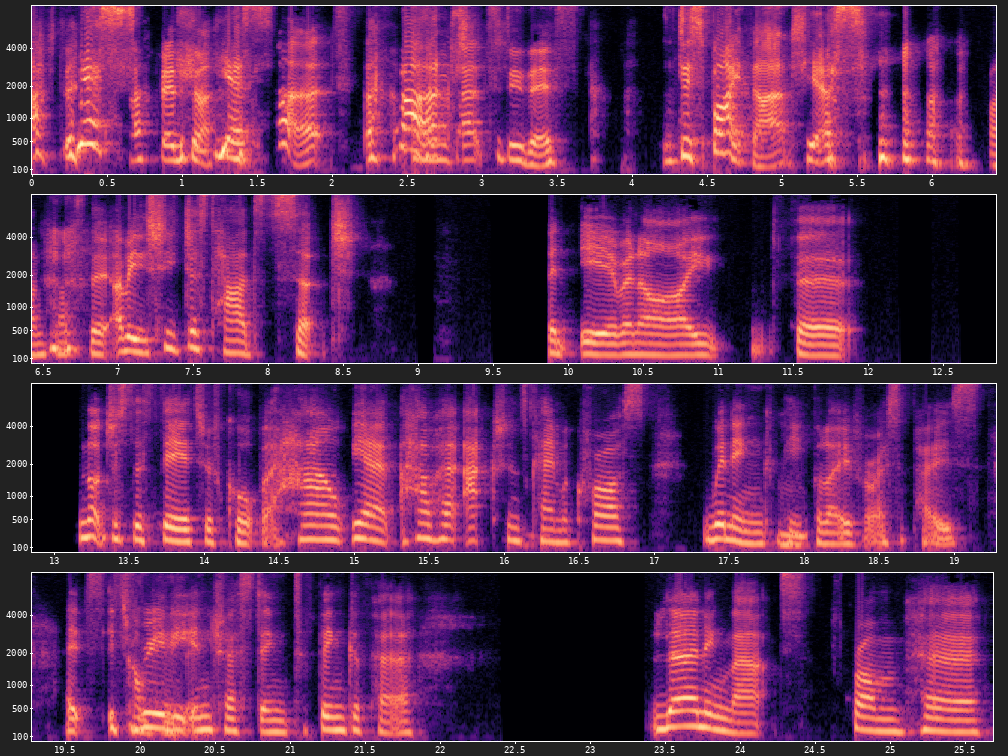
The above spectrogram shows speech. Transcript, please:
after yes, after yes, but, but I'm about to do this. Despite that, yes, fantastic. I mean, she just had such an ear and eye for not just the theatre of court, but how, yeah, how her actions came across, winning mm. people over. I suppose it's it's Completely. really interesting to think of her learning that from her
